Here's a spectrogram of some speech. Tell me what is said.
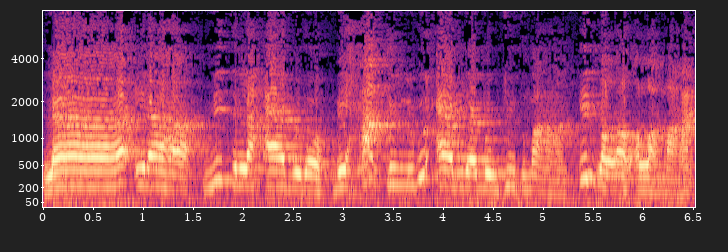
لا إله مثل عابده. بحق اللي عابده موجود معهم. إلا الله الله معهم.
